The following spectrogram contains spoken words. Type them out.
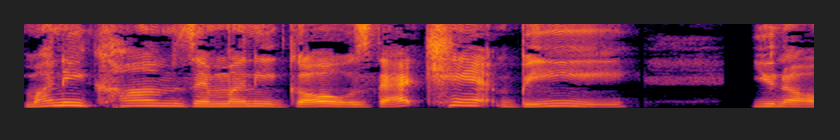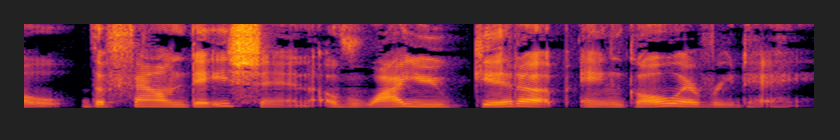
money comes and money goes. That can't be, you know, the foundation of why you get up and go every day.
